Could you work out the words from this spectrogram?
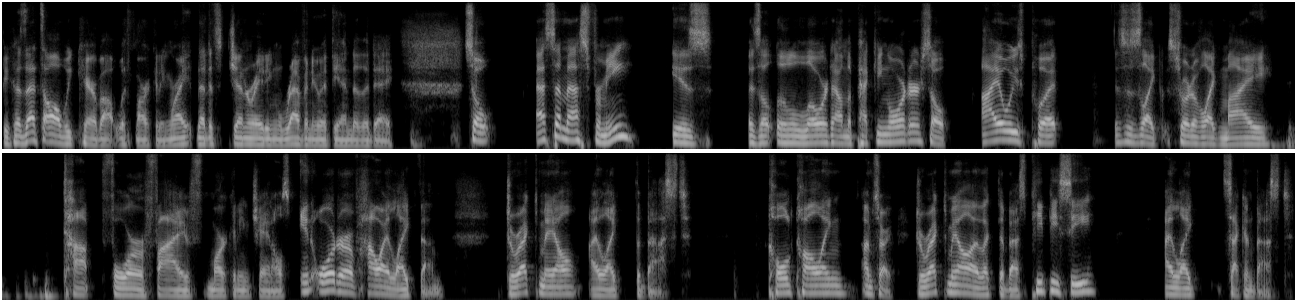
Because that's all we care about with marketing, right? That it's generating revenue at the end of the day. So SMS for me is is a little lower down the pecking order. So I always put this is like sort of like my top four or five marketing channels in order of how I like them. Direct mail, I like the best. Cold calling, I'm sorry, direct mail, I like the best. PPC, I like second best.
